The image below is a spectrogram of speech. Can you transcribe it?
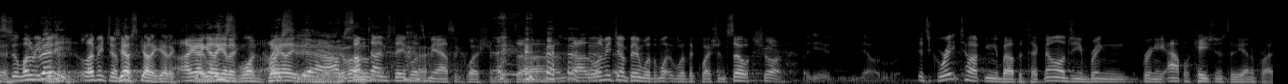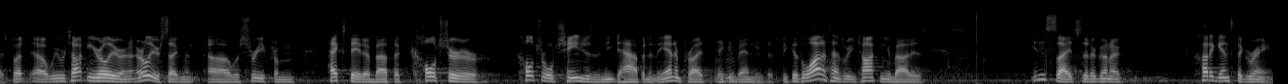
So let me, Already? ju- let me jump Jeff's in. gotta get a- I at gotta least get a- one I question gotta- in here. Come on. Sometimes Dave lets me ask a question, but uh, uh, let me jump in with, one- with a question. So Sure. it's great talking about the technology and bringing, bringing applications to the enterprise. But uh, we were talking earlier in an earlier segment uh, with Sri from 0xdata about the culture, cultural changes that need to happen in the enterprise to take advantage of this. Because a lot of times what you're talking about is insights that are going to cut against the grain.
